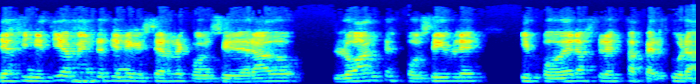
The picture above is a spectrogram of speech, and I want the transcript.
definitivamente tiene que ser reconsiderado lo antes posible y poder hacer esta apertura.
